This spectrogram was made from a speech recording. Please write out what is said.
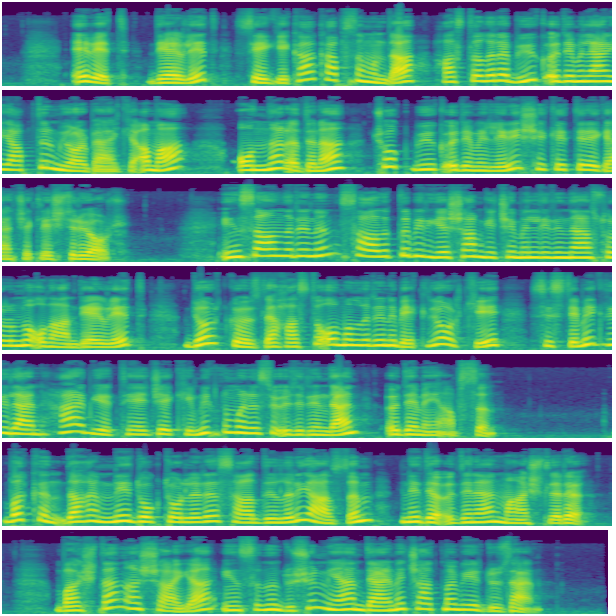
Evet, devlet SGK kapsamında hastalara büyük ödemeler yaptırmıyor belki ama onlar adına çok büyük ödemeleri şirketlere gerçekleştiriyor. İnsanlarının sağlıklı bir yaşam geçirmelerinden sorumlu olan devlet, dört gözle hasta olmalarını bekliyor ki sisteme girilen her bir TC kimlik numarası üzerinden ödeme yapsın. Bakın daha ne doktorlara saldırıları yazdım ne de ödenen maaşları. Baştan aşağıya insanı düşünmeyen derme çatma bir düzen.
